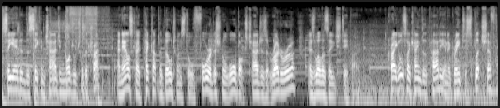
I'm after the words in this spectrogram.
Sea added the second charging module to the truck, and Alsco picked up the bill to install four additional wallbox chargers at Rotorua as well as each depot. Craig also came to the party and agreed to split shift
